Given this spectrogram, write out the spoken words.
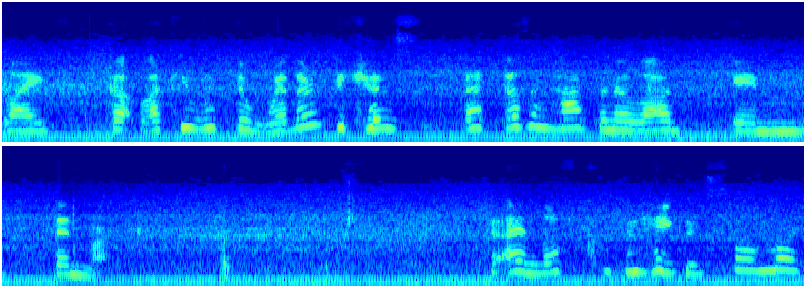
like got lucky with the weather because that doesn't happen a lot in Denmark. But I love Copenhagen so much.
